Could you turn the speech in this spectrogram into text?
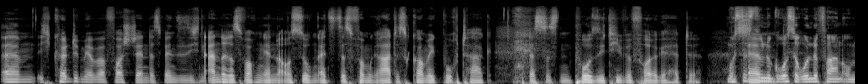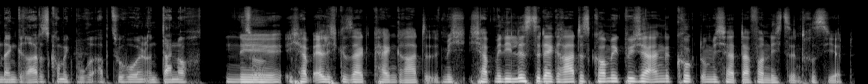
Ähm, ich könnte mir aber vorstellen, dass wenn sie sich ein anderes Wochenende aussuchen als das vom gratis Comicbuchtag, dass das eine positive Folge hätte. Musstest du ähm, eine große Runde fahren, um dein gratis Comicbuch abzuholen und dann noch. Nee, ich habe ehrlich gesagt kein gratis. Mich, ich habe mir die Liste der gratis Comicbücher angeguckt und mich hat davon nichts interessiert.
